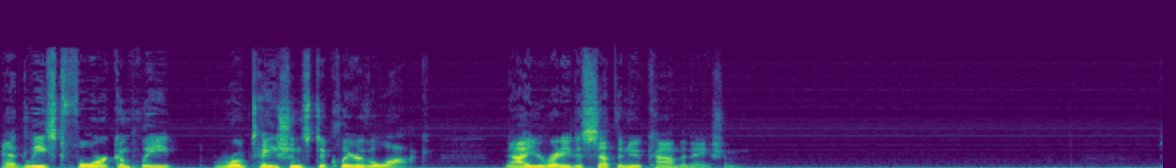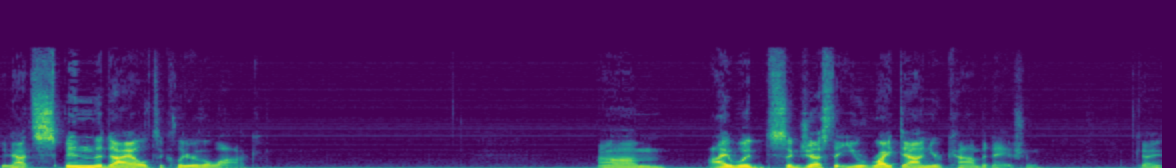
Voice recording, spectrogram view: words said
at least four complete rotations to clear the lock. Now you're ready to set the new combination. Do not spin the dial to clear the lock. Um, I would suggest that you write down your combination. Okay.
